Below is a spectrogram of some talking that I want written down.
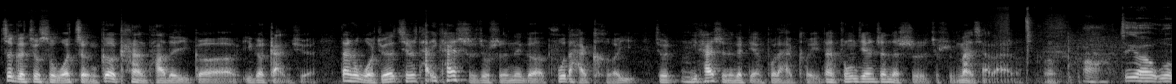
这个就是我整个看他的一个一个感觉，但是我觉得其实他一开始就是那个铺的还可以，就一开始那个点铺的还可以，但中间真的是就是慢下来了。嗯，啊，这个我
